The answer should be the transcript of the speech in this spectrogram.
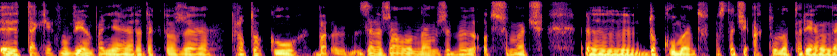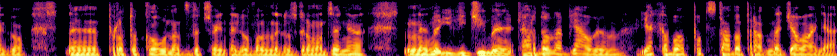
E, tak jak mówiłem, panie redaktorze, protokół. Zależało nam, żeby otrzymać e, dokument w postaci aktu notarialnego, e, protokołu nadzwyczajnego wolnego zgromadzenia. No i widzimy czarno na białym, jaka była podstawa prawna działania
